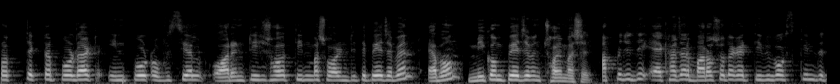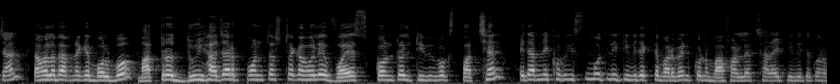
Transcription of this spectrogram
প্রত্যেকটা product import official warranty সহ তিন মাস ওয়ারেন্টিতে পেয়ে যাবেন এবং মিকম পেয়ে যাবেন ছয় মাসে। আপনি যদি এক হাজার বারোশো টাকার টিভি বক্স কিনতে চান, তাহলে আমি আপনাকে বলব, মাত্র দুই হাজার পঞ্চাশ টাকা হলে ভয়েস কন্ট্রোল টিভি বক্স পাচ্ছেন। এটা আপনি খুব স্মুথলি টিভি দেখতে পারবেন, কোনো বাফারলেস ছাড়াই টিভিতে কোনো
